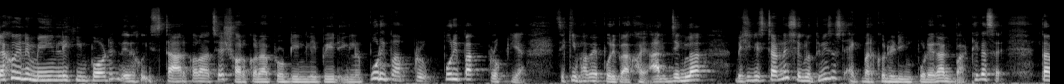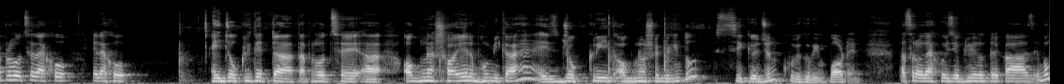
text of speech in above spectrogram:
দেখো এখানে মেইনলি কি ইম্পর্টেন্ট দেখো স্টার করা আছে, শর্করা প্রোটিন লিপিড এগুলোর পরিপাক পরিপাক প্রক্রিয়া, যে কীভাবে পরিপাক হয়। আর যেগুলো বেশি স্টার নেই, সেগুলো তুমি জাস্ট একবার করে রিডিং পড়ে রাখবা, ঠিক আছে? তারপর হচ্ছে দেখো, এ দেখো, এই যকৃতেরটা, তারপর হচ্ছে অগ্নাশয়ের ভূমিকা হ্যাঁ? এই যকৃত অগ্নাশয়গুলো কিন্তু সিকিউর জন্য খুবই খুব ইম্পর্টেন্ট তাছাড়াও দেখো এই যে বৃহতন্ত্রের কাজ এবং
